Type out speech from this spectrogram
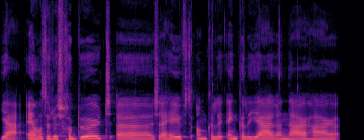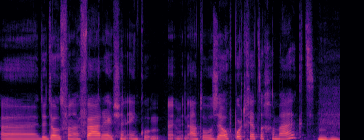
Ja, en wat er dus gebeurt, uh, zij heeft enkele, enkele jaren na haar, uh, de dood van haar vader, heeft ze een, een aantal zelfportretten gemaakt. Mm -hmm.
